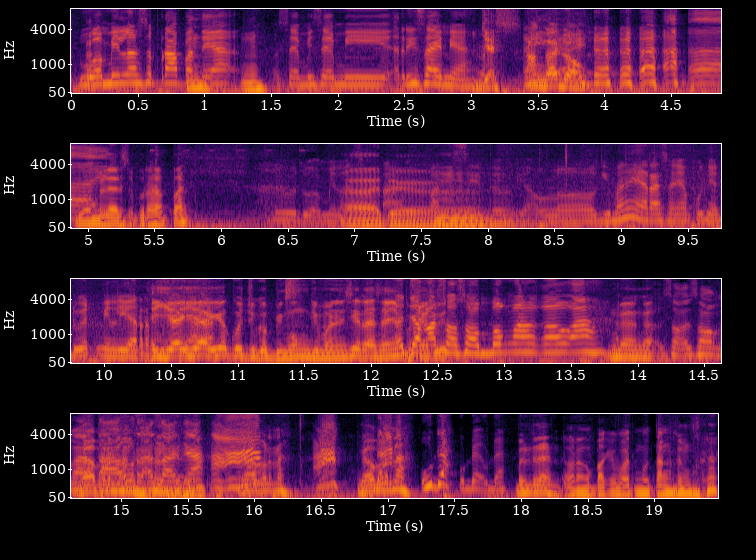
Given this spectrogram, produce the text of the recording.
Dua miliar seperempat ya. hmm. Semi-semi resign ya. Yes, ah, enggak Iya, dong. iya. 2 miliar seperempat. Aduh, dua miliar Aduh. sih itu. Ya Allah, gimana ya rasanya punya duit miliar? Iya iya ya? iya gue juga bingung gimana sih rasanya Eh, punya jangan duit. sok sombong lah kau ah. Enggak enggak. Sok-sok Nggak nggak tahu pernah. rasanya. Enggak pernah. Enggak Udah, pernah. Udah, udah, udah. Beneran orang pakai buat ngutang semua.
